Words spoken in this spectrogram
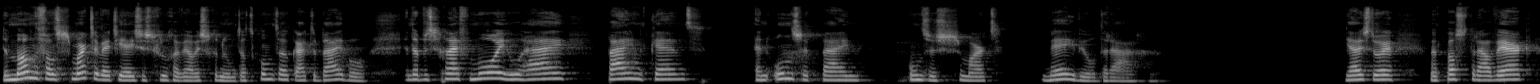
De man van smarten werd Jezus vroeger wel eens genoemd. Dat komt ook uit de Bijbel. En dat beschrijft mooi hoe hij pijn kent en onze pijn, onze smart mee wil dragen. Juist door mijn pastoraal werk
